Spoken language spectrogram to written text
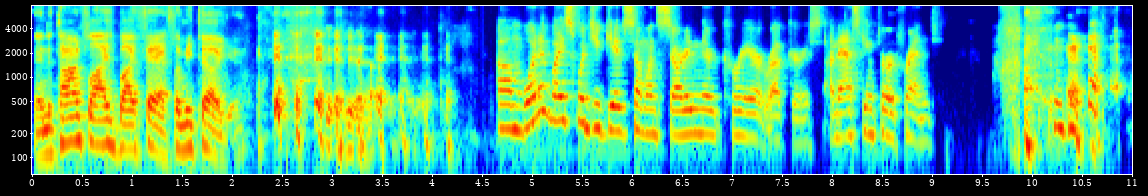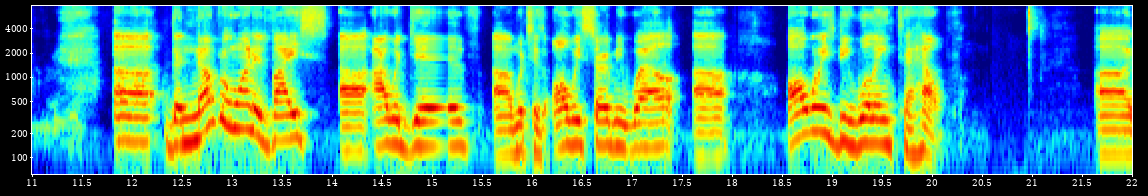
And the time flies by fast. Let me tell you. yeah. Um, what advice would you give someone starting their career at Rutgers? I'm asking for a friend. uh, the number one advice uh, I would give, um, which has always served me well, uh, always be willing to help. Uh,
